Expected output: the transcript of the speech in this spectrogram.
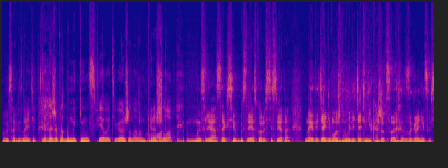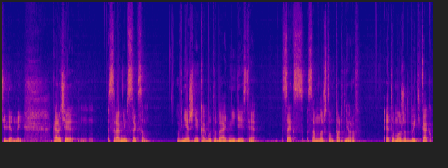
вы сами знаете. Я даже подумать не успела, тебе уже на ум вот. пришло. Мысли о сексе быстрее скорости света. На этой тяге можно улететь, мне кажется, за границы вселенной. Короче, сравним с сексом. Внешне как будто бы одни действия. Секс со множеством партнеров. Это может быть как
